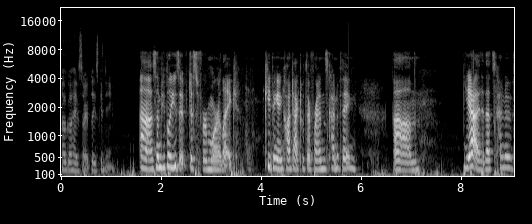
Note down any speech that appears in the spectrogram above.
Oh, go ahead. Sorry, please continue. uh, some people use it just for more like keeping in contact with their friends kind of thing. Um, yeah, that's kind of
